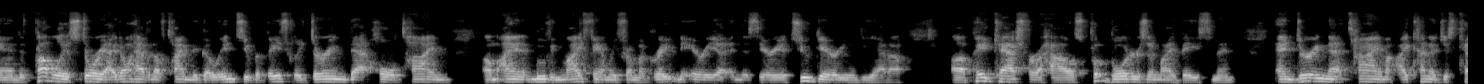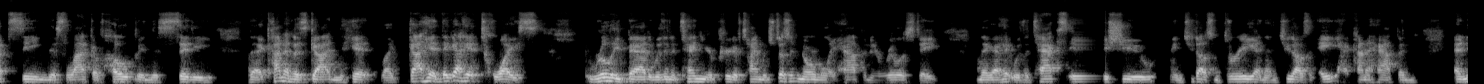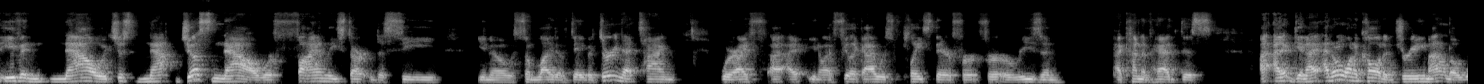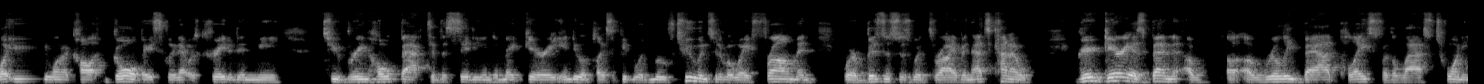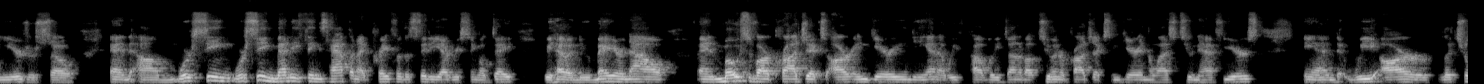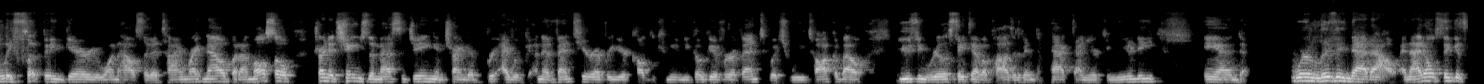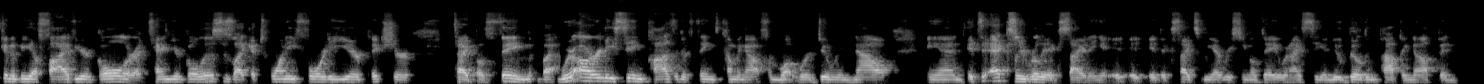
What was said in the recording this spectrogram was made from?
And it's probably a story I don't have enough time to go into, but basically during that whole time, um, I ended up moving my family from a great area in this area to Gary, Indiana, uh, paid cash for a house, put boarders in my basement. And during that time, I kind of just kept seeing this lack of hope in this city that kind of has gotten hit, like got hit, they got hit twice really bad within a 10 year period of time, which doesn't normally happen in real estate. And they got hit with a tax issue in 2003, and then 2008 kind of happened. And even now, it's just now, just now, we're finally starting to see, you know, some light of day. But during that time, where I, I you know, I feel like I was placed there for for a reason. I kind of had this. I, again, I, I don't want to call it a dream. I don't know what you want to call it. Goal, basically, that was created in me to bring hope back to the city and to make Gary into a place that people would move to instead of away from and where businesses would thrive. And that's kind of Gary has been a, a really bad place for the last 20 years or so. And um, we're seeing we're seeing many things happen. I pray for the city every single day. We have a new mayor now. And most of our projects are in Gary, Indiana. We've probably done about 200 projects in Gary in the last two and a half years and we are literally flipping Gary one house at a time right now. But I'm also trying to change the messaging and trying to. Have an event here every year called the Community Go Giver event, which we talk about using real estate to have a positive impact on your community. And we're living that out. And I don't think it's going to be a five year goal or a 10 year goal. This is like a 20, 40 year picture type of thing. But we're already seeing positive things coming out from what we're doing now. And it's actually really exciting. It, it, it excites me every single day when I see a new building popping up and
